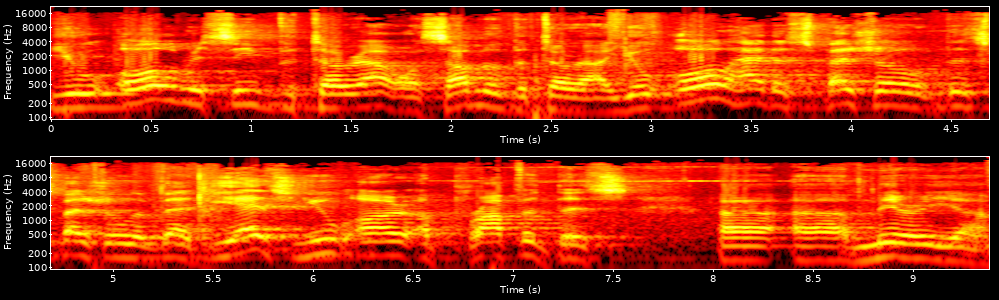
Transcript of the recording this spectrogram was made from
You all received the Torah, or some of the Torah. You all had a special, this special event. Yes, you are a prophetess, uh, uh, Miriam.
